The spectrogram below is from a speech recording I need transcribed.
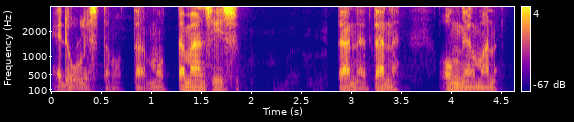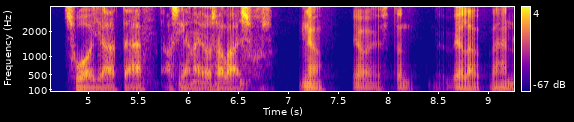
edullista, mutta, mutta tämän siis, tämän, tämän ongelman suojaa tämä asianajosalaisuus. Joo, joo ja sitten vielä vähän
